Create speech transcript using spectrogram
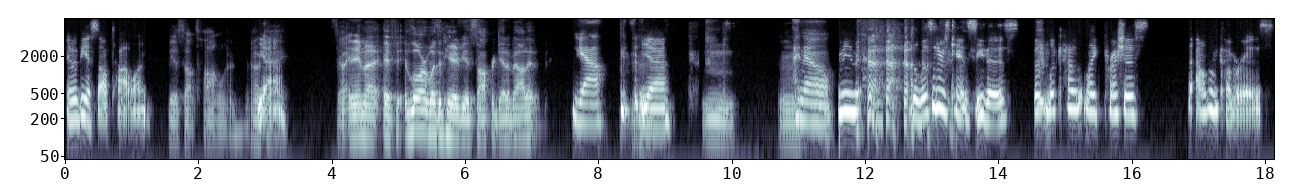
It would be a soft hot one. Be a soft hot one. Okay. Yeah. So and Emma, if Laura wasn't here, it'd be a soft forget about it. Yeah, Yeah. Mm. Mm. I know. I mean, the listeners can't see this, but look how like precious the album cover is.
